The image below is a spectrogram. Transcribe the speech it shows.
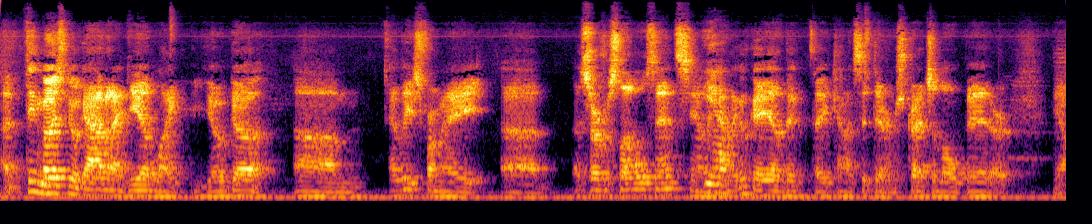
I think most people can have an idea of like yoga, um, at least from a uh, a surface level sense. You know, Yeah. kind of like okay, yeah, they, they kind of sit there and stretch a little bit, or you know.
